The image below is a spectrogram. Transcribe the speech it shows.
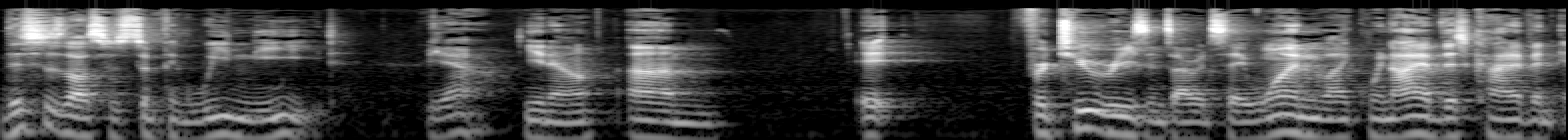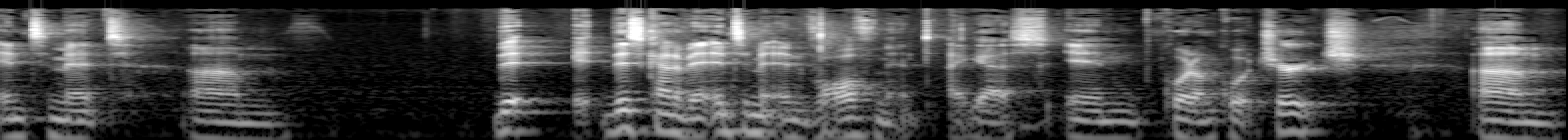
this is also something we need Yeah. you know um it for two reasons i would say one like when i have this kind of an intimate um th- this kind of an intimate involvement i guess in quote unquote church um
